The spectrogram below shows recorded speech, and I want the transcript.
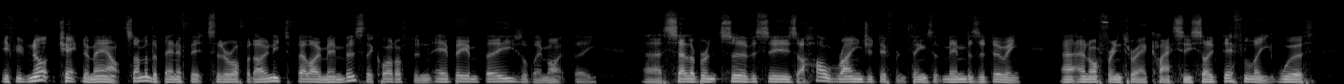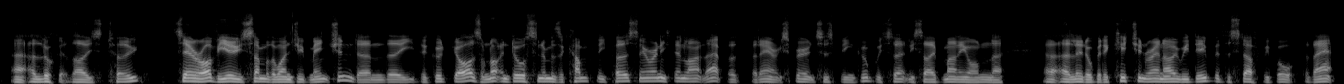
If you've not checked them out, some of the benefits that are offered only to fellow members, they're quite often Airbnbs or they might be uh, celebrant services, a whole range of different things that members are doing uh, and offering through our classes. So definitely worth uh, a look at those too. Sarah, I've used some of the ones you've mentioned, um, the the good guys. I'm not endorsing them as a company personally or anything like that, but but our experience has been good. We've certainly saved money on uh, a little bit of kitchen reno we did with the stuff we bought for that.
